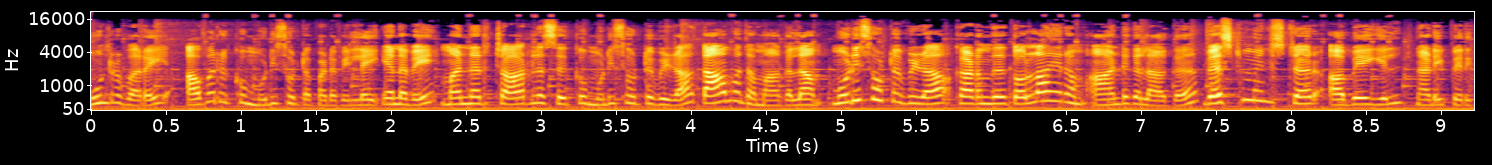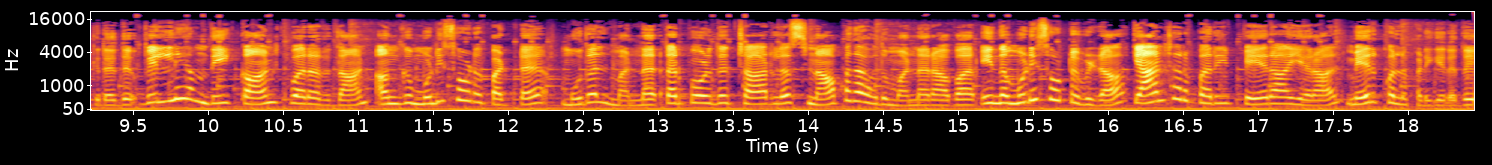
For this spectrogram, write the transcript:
மூன்று வரை அவருக்கு முடிசூட்டப்படவில்லை. எனவே மன்னர் சார்லஸுக்கு முடிசூட்டு விழா தாமதமாகலாம். முடிசூட்டு விழா கடந்த தொள்ளாயிரம் ஆண்டுகளாக வெஸ்ட்மின்ஸ்டர் அபேயில் நடைபெறுகிறது. வில்லியம் தி கான்குவரர் தான் அங்கு முடிசூடப்பட்ட முதல் மன்னர். தற்பொழுது சார்லஸ் நாற்பதாவது மன்னர் ஆவார். இந்த முடிசூட்டு விழா கேன்டர்பரி பேராயரால் மேற்கொள்ளப்படுகிறது.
